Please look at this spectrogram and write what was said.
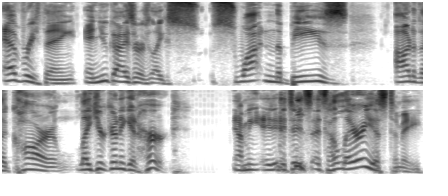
everything, and you guys are like swatting the bees out of the car like you're going to get hurt. I mean, it's it's it's hilarious to me.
